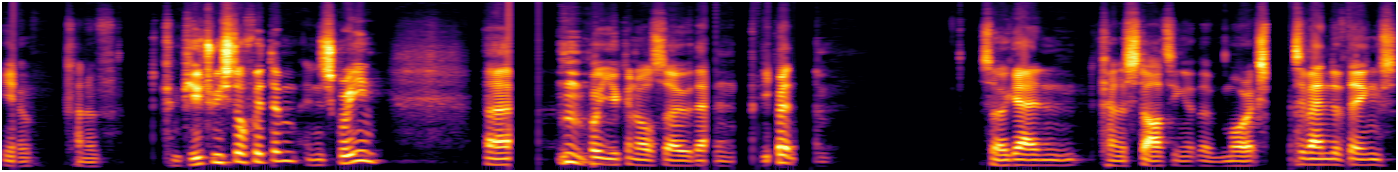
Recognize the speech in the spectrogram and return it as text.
you know kind of computery stuff with them in the screen. Uh, but you can also then print them. So again, kind of starting at the more expensive end of things,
